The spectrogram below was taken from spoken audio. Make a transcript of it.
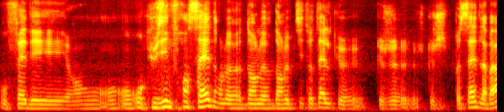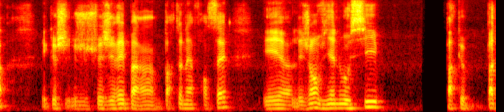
on fait des, on, cuisine français dans le, dans le, dans le petit hôtel que, que, je, que je possède là-bas et que je, fais gérer par un partenaire français. Et les gens viennent aussi, pas que, pas,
